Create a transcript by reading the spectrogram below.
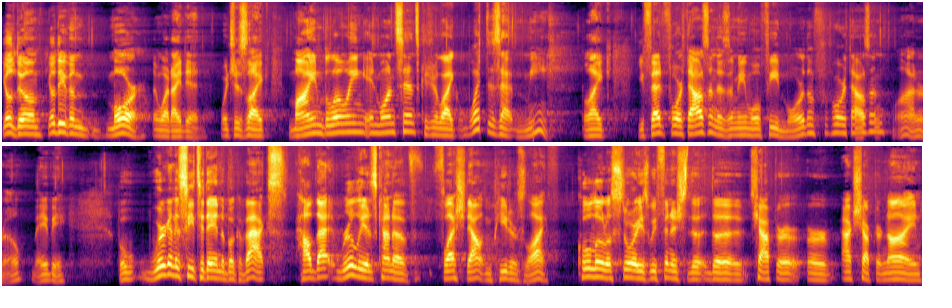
You'll do them. You'll do even more than what I did, which is like mind blowing in one sense, because you're like, what does that mean? Like, you fed 4,000, does it mean we'll feed more than 4,000? Well, I don't know, maybe. But we're going to see today in the book of Acts how that really is kind of fleshed out in Peter's life. Cool little story as we finish the, the chapter or acts chapter 9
